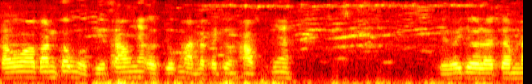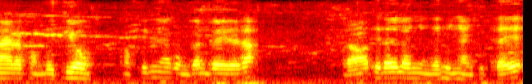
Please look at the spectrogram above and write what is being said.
Sau à, ban công ở phía sau nha, ở trước mặt là cái trường học nha. Thì bây giờ là tầm này là khoảng buổi chiều, học sinh à, cũng gần về rồi đó. Đó, thì đây là những cái hình ảnh thực tế.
